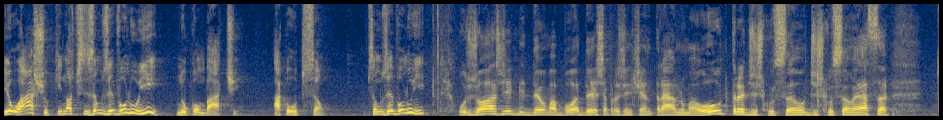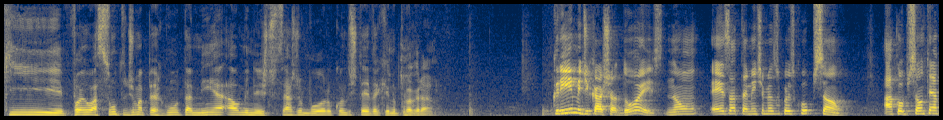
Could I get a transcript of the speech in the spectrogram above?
Eu acho que nós precisamos evoluir no combate à corrupção. Precisamos evoluir. O Jorge me deu uma boa deixa para a gente entrar numa outra discussão, discussão essa que foi o assunto de uma pergunta minha ao ministro Sérgio Moro quando esteve aqui no programa. O crime de caixa 2 não é exatamente a mesma coisa que corrupção. A corrupção tem a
